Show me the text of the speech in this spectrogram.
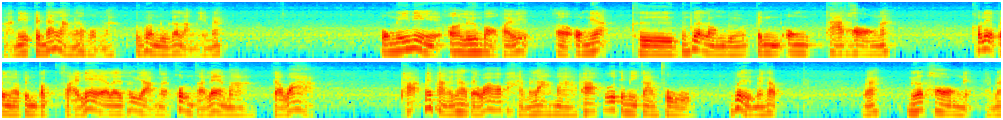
อะนี่เป็นด้านหลังนะผมนะเพื่อนๆดูด้านหลังเห็นไหมองค์นี้นี่เออลืมบอกไปเออองค์เนี้ยคือเพื่อนๆลองดูเป็นองค์ทาทองนะ เขาเรียกเป็นอะไรเป็นสายแร่อะไรสักอย่างแหละพ่นสายแร่มา แต่ว่าพระไม่ผ่านกันยาแต่ว่าเขาผ่านเวลามาพระก็จะมีการฟูเพื่อนเห็นไหมครับเห็นไหมเนื้อทองเนี่ยเห็นไหม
